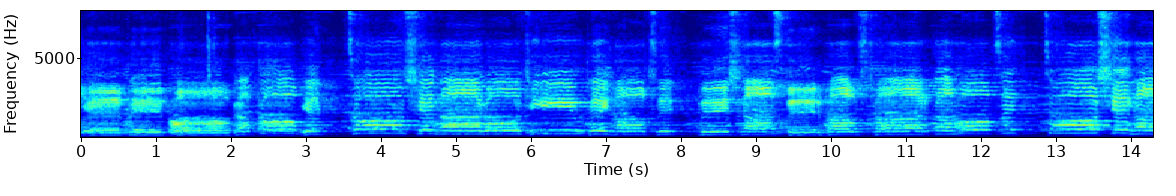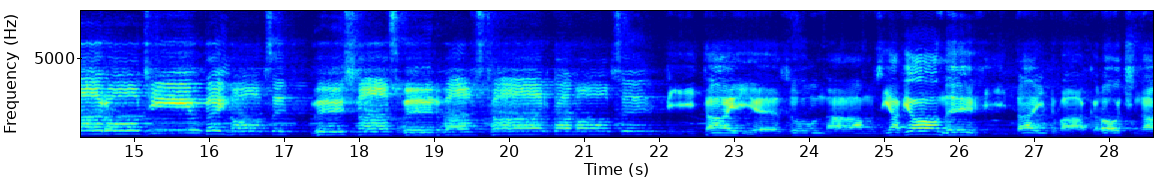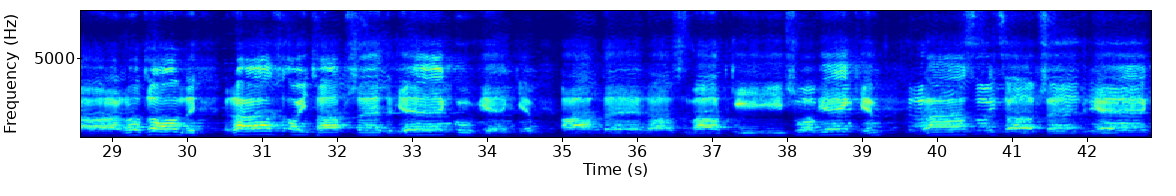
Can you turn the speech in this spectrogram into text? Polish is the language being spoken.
Poznajemy Boga w Tobie, co się narodził tej nocy, byś nas wyrwał z czarta mocy, co się narodził tej nocy, byś nas wyrwał z czarta mocy. Witaj Jezu nam zjawiony witaj dwakroć narodzony, raz Ojca przed wieku wiekiem, a teraz Matki człowiekiem, raz Ojca przed wiekiem.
